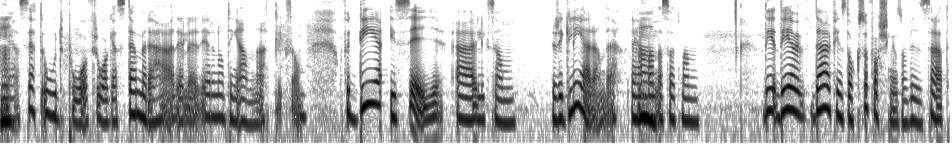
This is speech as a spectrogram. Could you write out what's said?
Eh, sätt ord på fråga, stämmer det här eller är det någonting annat? Liksom. För det i sig är liksom reglerande. Eh, Mm. man, alltså att man, det, det, där finns det också forskning som visar att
